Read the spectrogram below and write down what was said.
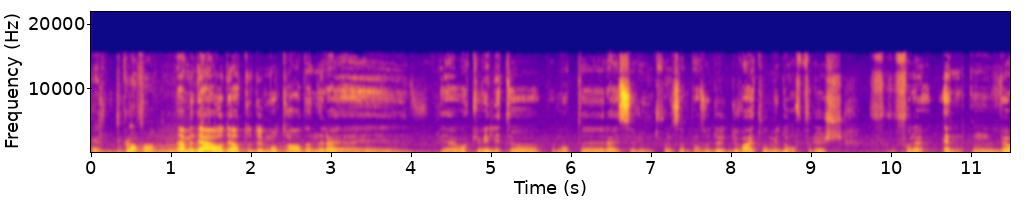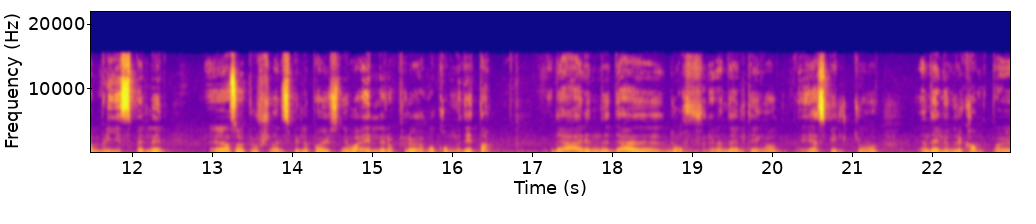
helt klaffa? Nei, men det er jo det at du må ta den rei... Jeg var ikke villig til å på en måte reise rundt, f.eks. Altså, du du veit hvor mye du ofrer for enten ved å bli spiller, eh, altså profesjonell spiller på høyeste nivå, eller å prøve å komme dit. da. Og det er en, det er, du ofrer en del ting. Og jeg spilte jo en del hundre kamper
